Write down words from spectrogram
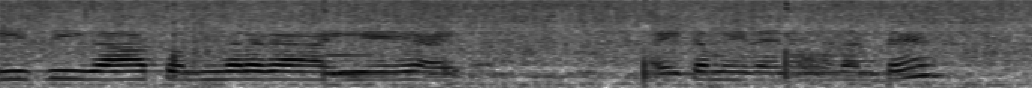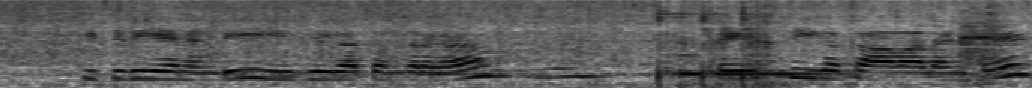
ఈజీగా తొందరగా అయ్యే ఐటమ్ ఏదైనా ఉందంటే కిచిడియేనండి ఈజీగా తొందరగా. టేస్టీగా కావాలంటే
